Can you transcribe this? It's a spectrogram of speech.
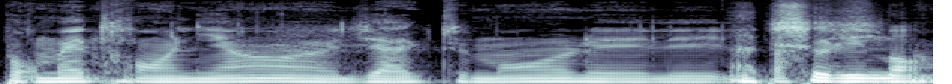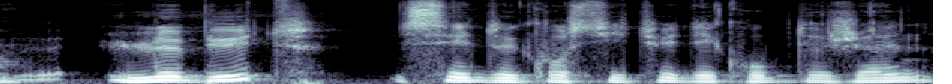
Pour mettre en lien euh, directement les, les- les Absolument. Le but, c'est de constituer des groupes de jeunes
